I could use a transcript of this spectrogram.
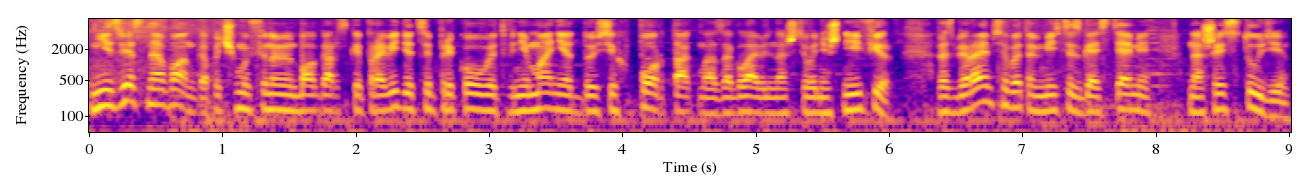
Неизвестная Ванга. Почему феномен болгарской провидицы приковывает внимание до сих пор? Так мы озаглавили наш сегодняшний эфир. Разбираемся в этом вместе с гостями нашей студии.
